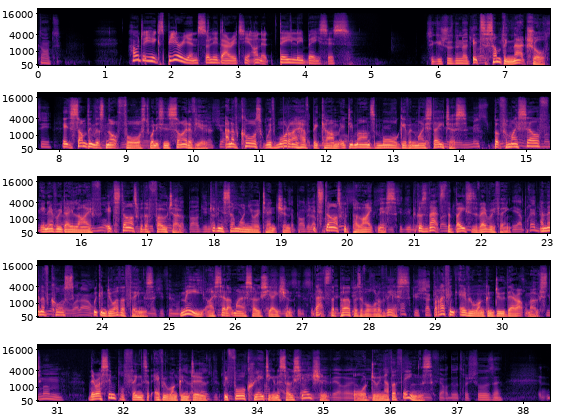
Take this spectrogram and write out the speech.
How do you experience solidarity on a daily basis? It's something natural. It's something that's not forced when it's inside of you. And of course, with what I have become, it demands more given my status. But for myself, in everyday life, it starts with a photo, giving someone your attention. It starts with politeness, because that's the basis of everything. And then, of course, we can do other things. Me, I set up my association. That's the purpose of all of this. But I think everyone can do their utmost. There are simple things that everyone can do before creating an association or doing other things.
